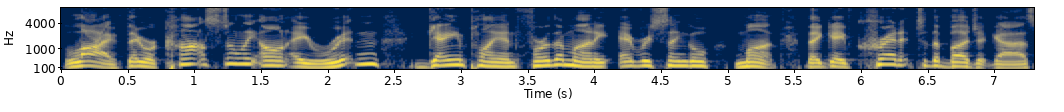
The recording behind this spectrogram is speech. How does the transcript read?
life. They were constantly on a written game plan for the money every single month. They gave credit to the budget, guys,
